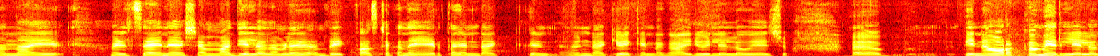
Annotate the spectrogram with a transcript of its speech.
നന്നായി വെളിച്ചതിന് ശേഷം മതിയല്ലോ. നമ്മൾ ബ്രേക്ക്ഫാസ്റ്റൊക്കെ നേരത്തെ ഉണ്ടാക്കി ഉണ്ടാക്കി വെക്കേണ്ട കാര്യമില്ലല്ലോ വിചാരിച്ചു. പിന്നെ ഉറക്കം വരില്ലല്ലോ.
